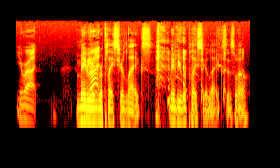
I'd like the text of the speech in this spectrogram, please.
You're right. Maybe You're right. replace your legs. Maybe replace your legs as well.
